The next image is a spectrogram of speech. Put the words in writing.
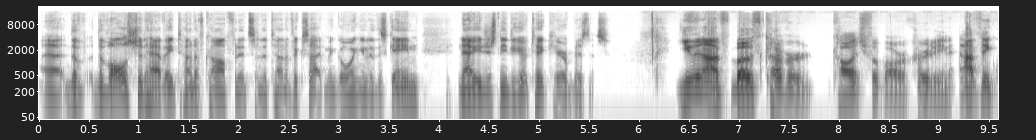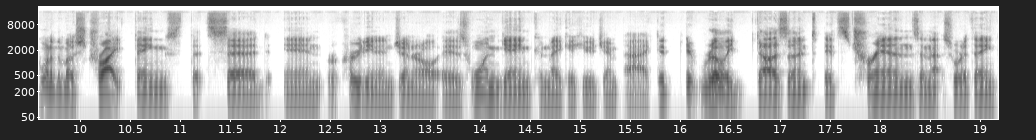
uh, the the Vols should have a ton of confidence and a ton of excitement going into this game. Now you just need to go take care of business. You and I have both covered college football recruiting, and I think one of the most trite things that's said in recruiting in general is one game can make a huge impact. It it really doesn't. It's trends and that sort of thing.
